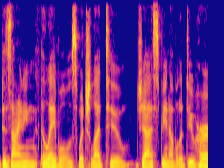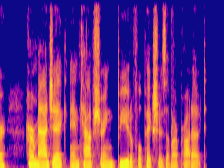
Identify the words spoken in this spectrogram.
designing the labels, which led to Jess being able to do her her magic and capturing beautiful pictures of our product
